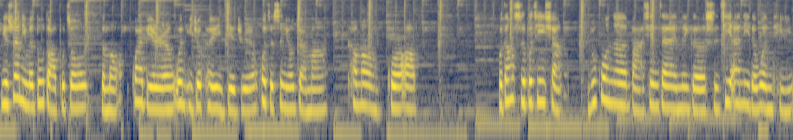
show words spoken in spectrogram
也算你们督导不周。怎么怪别人，问题就可以解决或者是扭转吗？Come on, grow up！我当时不禁想，如果呢，把现在那个实际案例的问题。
